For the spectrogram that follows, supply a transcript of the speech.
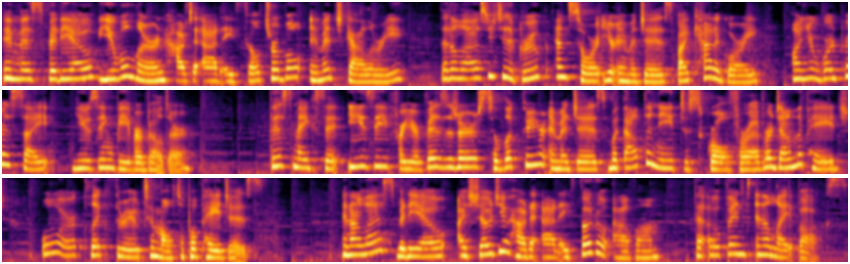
In this video, you will learn how to add a filterable image gallery that allows you to group and sort your images by category on your WordPress site using Beaver Builder. This makes it easy for your visitors to look through your images without the need to scroll forever down the page or click through to multiple pages. In our last video, I showed you how to add a photo album that opened in a Lightbox.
